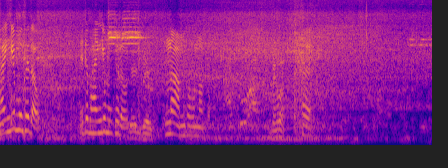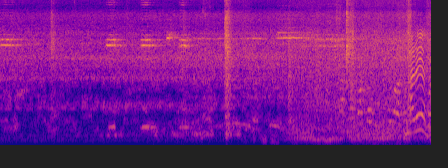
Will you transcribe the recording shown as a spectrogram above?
ভাঙ্গে মুখে দাও। এটা ভাঙ্গে মুখে দাও। না আমি খাব না ওটা। হ্যাঁ। ভালোই আছে।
